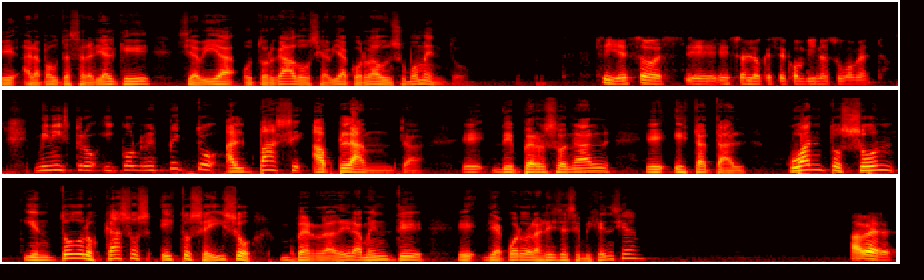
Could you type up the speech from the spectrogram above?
eh, a la pauta salarial que se había otorgado, se había acordado en su momento. Sí, eso es, eh, eso es lo que se combina en su momento. Ministro, y con respecto al pase a planta de personal estatal, ¿cuántos son y en todos los casos esto se hizo verdaderamente de acuerdo a las leyes en vigencia? A ver,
